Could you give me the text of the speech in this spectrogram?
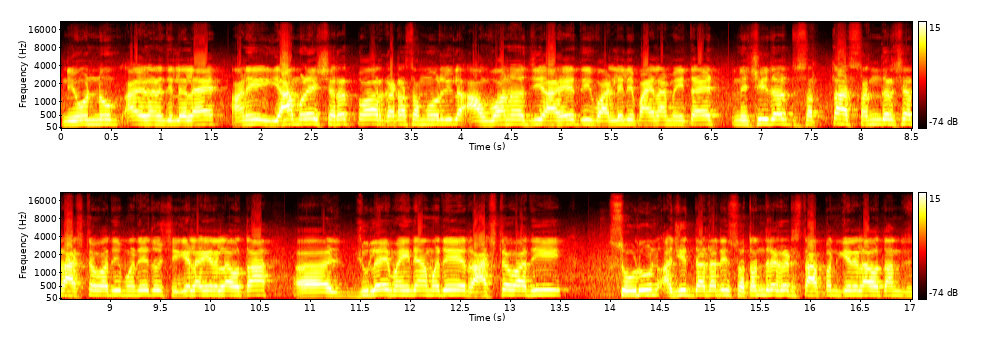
निवडणूक आयोगाने दिलेला आहे. आणि यामुळे शरद पवार गटासमोरील आव्हानं जी आहेत ती वाढलेली पाहायला मिळत आहेत. निश्चितच सत्ता संघर्ष राष्ट्रवादीमध्ये जो शिगेला गेलेला होता जुलै महिन्यामध्ये राष्ट्रवादी सोडून अजितदादांनी स्वतंत्र गट स्थापन केलेला होता. आणि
